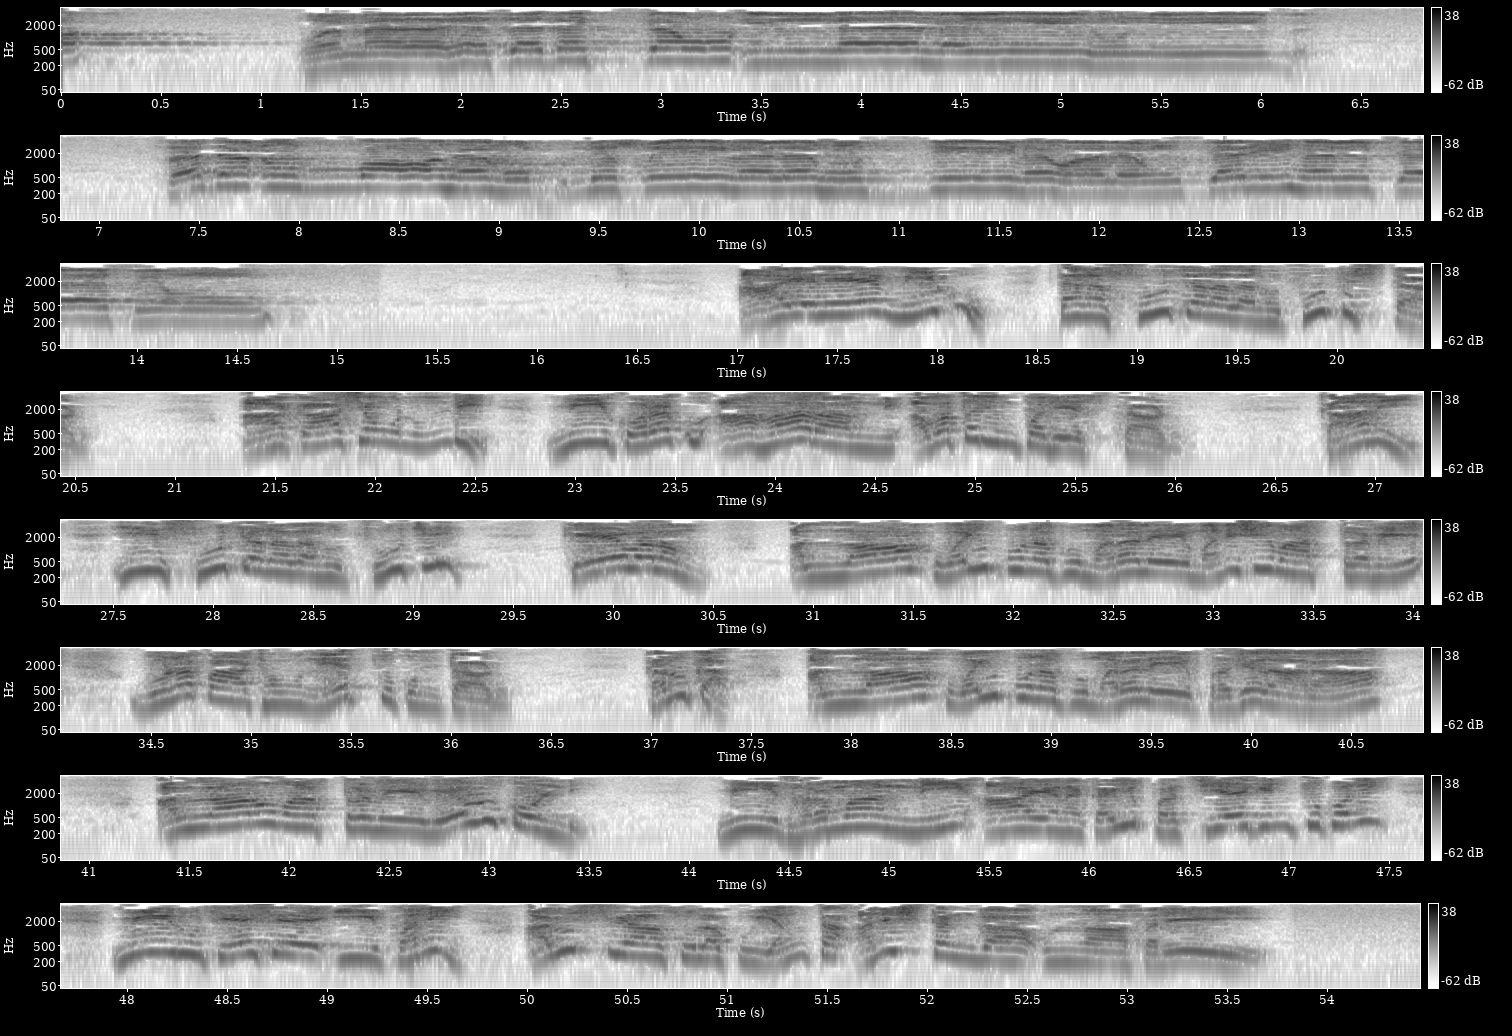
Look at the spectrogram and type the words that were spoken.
وما يتذكر إلا من ينيب فادعوا الله مخلصين له الدين ولو كره الكافرون ఆయనే మీకు తన సూచనలను చూపిస్తాడు ఆకాశము నుండి మీ కొరకు ఆహారాన్ని అవతరింపజేస్తాడు కాని ఈ సూచనలను చూచి కేవలం అల్లాహ్ వైపునకు మరలే మనిషి మాత్రమే గుణపాఠం నేర్చుకుంటాడు కనుక అల్లాహ్ వైపునకు మరలే ప్రజలారా అల్లాను మాత్రమే వేడుకోండి. మీ ధర్మాన్ని ఆయనకై ప్రత్యేకించుకొని మీరు చేసే ఈ పని అవిశ్వాసులకు ఎంత అనిష్టంగా ఉన్నా సరే.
